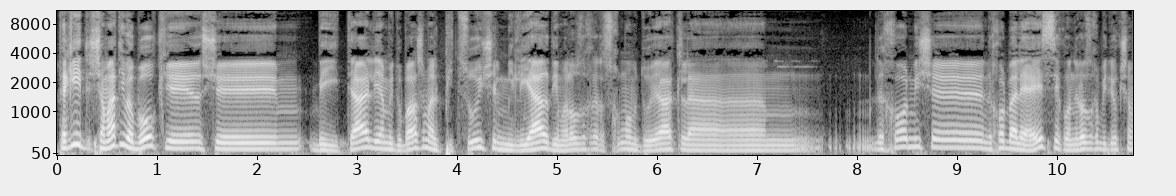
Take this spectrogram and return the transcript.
תגיד, שמעתי בבוקר שבאיטליה מדובר שם על פיצוי של מיליארדים, אני לא זוכר את הסכום המדויק ל... לכל מי ש... לכל בעלי העסק, או אני לא זוכר בדיוק שם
